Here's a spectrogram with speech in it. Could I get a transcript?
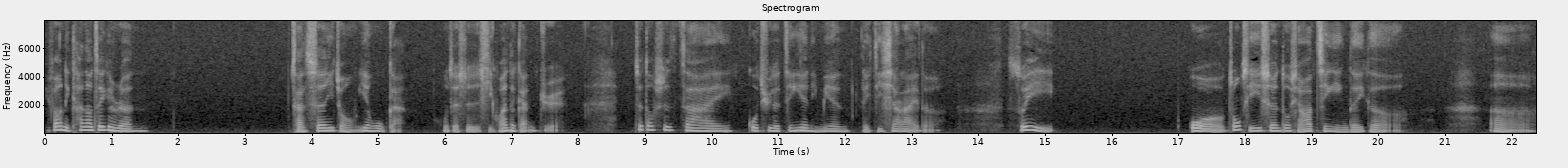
比方你看到这个人产生一种厌恶感，或者是喜欢的感觉，这都是在过去的经验里面累积下来的。所以，我终其一生都想要经营的一个，呃，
